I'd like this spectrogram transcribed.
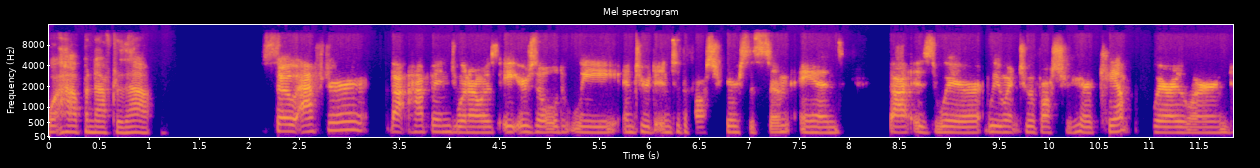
what happened after that? So, after that happened, when I was eight years old, we entered into the foster care system. And that is where we went to a foster care camp where I learned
